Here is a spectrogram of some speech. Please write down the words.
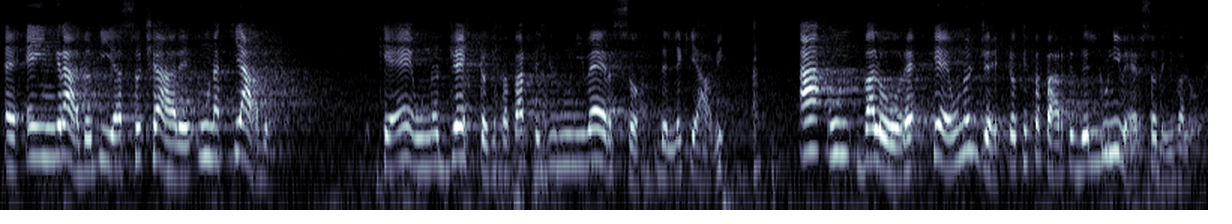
eh, è in grado di associare una chiave, che è un oggetto che fa parte di un universo delle chiavi, a un valore, che è un oggetto che fa parte dell'universo dei valori.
